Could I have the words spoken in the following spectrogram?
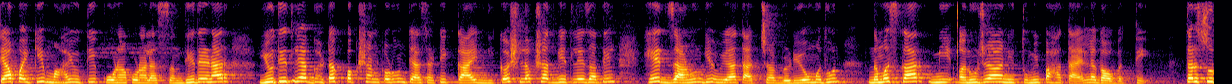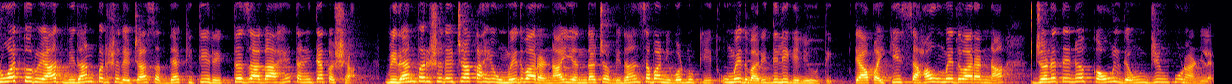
त्यापैकी महायुती कोणाकोणाला संधी देणार? युतीतल्या घटक पक्षांकडून त्यासाठी काय निकष लक्षात घेतले जातील? हेच जाणून घेऊयात आजच्या व्हिडिओमधून. नमस्कार मी अनुजा आणि तुम्ही पाहताय लगावबत्ती. तर सुरुवात करूयात. विधान परिषदेच्या सध्या किती रिक्त जागा आहेत आणि त्या कशा? विधान परिषदेच्या काही उमेदवारांना यंदाच्या विधानसभा निवडणुकीत उमेदवारी दिली गेली होती. त्यापैकी सहा उमेदवारांना जनतेनं कौल देऊन जिंकून आणलंय.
